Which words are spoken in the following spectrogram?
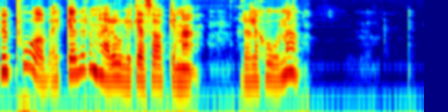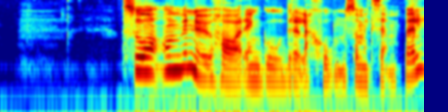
Hur påverkade de här olika sakerna relationen? Så om vi nu har en god relation som exempel,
